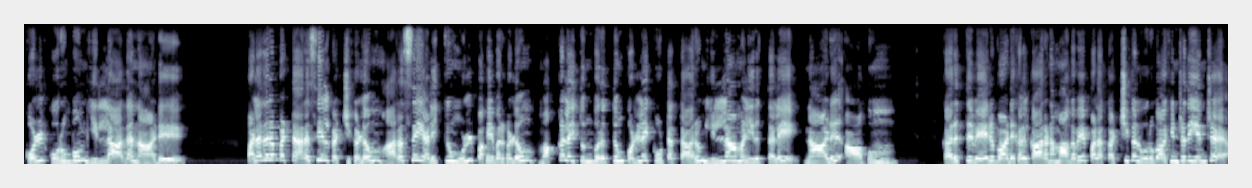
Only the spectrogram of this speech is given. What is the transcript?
கொள் குறும்பும் இல்லாத நாடு. பலதரப்பட்ட அரசியல் கட்சிகளும் அரசை அளிக்கும் உள்பகைவர்களும் மக்களை துன்புறுத்தும் கொள்ளை கூட்டத்தாரும் இல்லாமல் இருத்தலே நாடு ஆகும். கருத்து வேறுபாடுகள் காரணமாகவே பல கட்சிகள் உருவாகின்றது என்ற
